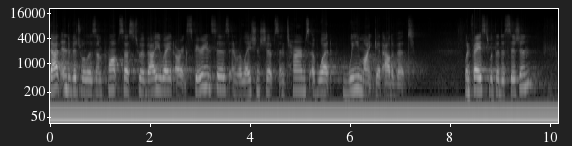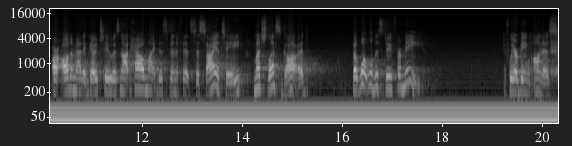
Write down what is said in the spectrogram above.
That individualism prompts us to evaluate our experiences and relationships in terms of what we might get out of it. When faced with a decision, our automatic go to is not how might this benefit society, much less God, but what will this do for me? If we are being honest,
